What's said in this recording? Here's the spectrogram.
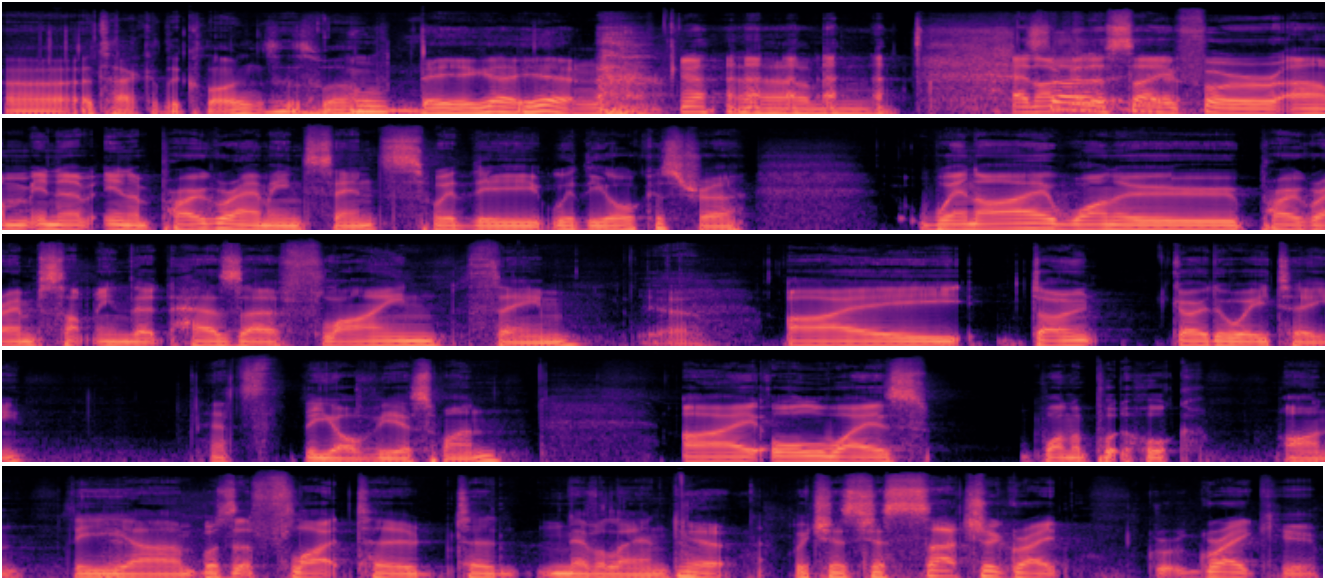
uh, Attack of the Clones as well. Oh, there you go. Yeah. um, And So, I've got to say, yeah. for um, in a in a programming sense with the with the orchestra, when I want to program something that has a flying theme, Yeah, I don't go to ET. That's the obvious one. I always want to put Hook on the um, was it Flight to, to Neverland? Yeah. which is just such a great great cue.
